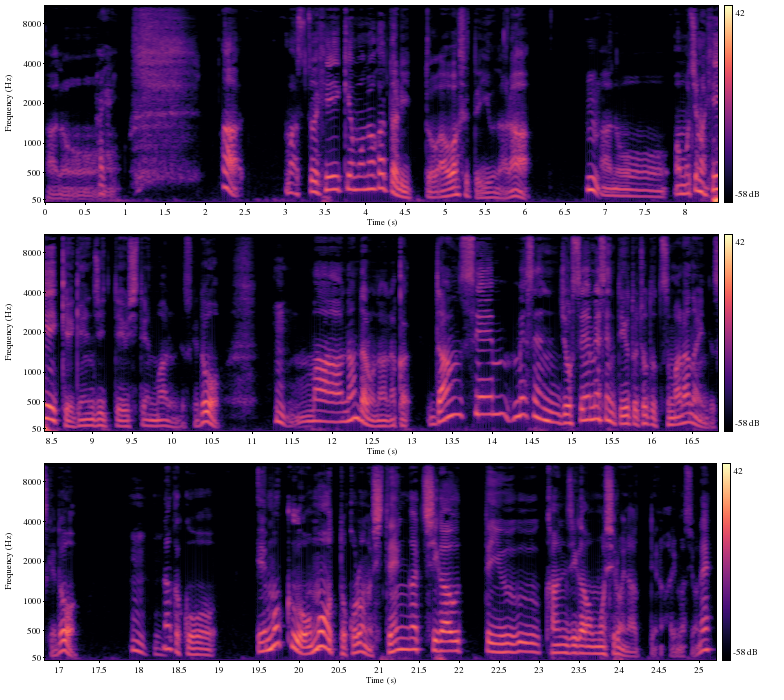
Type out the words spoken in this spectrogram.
あのー、はいはい。まあ、まあ、平家物語と合わせて言うなら、うん。あのー、まあ、もちろん平家源氏っていう視点もあるんですけど、うん。まあ、なんだろうな、なんか、男性目線、女性目線って言うとちょっとつまらないんですけど、うん、うん。なんかこう、エモく思うところの視点が違うっていう感じが面白いなっていうのはありますよね。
